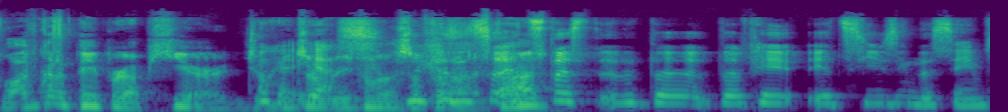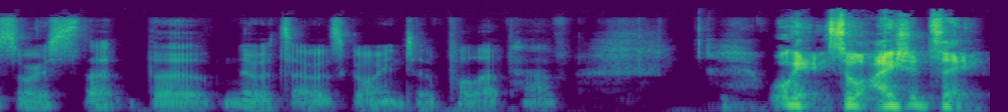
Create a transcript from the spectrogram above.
Well, I've got a paper up here. Do you okay want to read yes some of the stuff that because I've it's, got? it's the the the it's using the same source that the notes i was going to pull up have Okay, so I should say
